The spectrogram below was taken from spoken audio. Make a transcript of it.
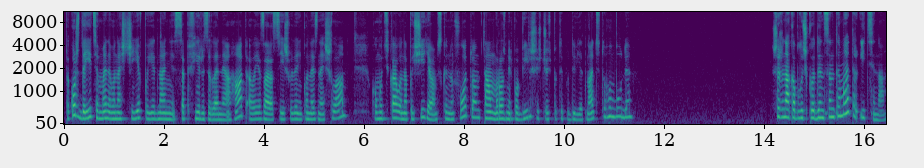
Також, здається, в мене вона ще є в поєднанні сапфір зелений агат, але я зараз її швиденько не знайшла. Кому цікаво, напишіть, я вам скину фото. Там розмір побільше, щось по типу 19-го буде. Ширина каблучки 1 см і ціна.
